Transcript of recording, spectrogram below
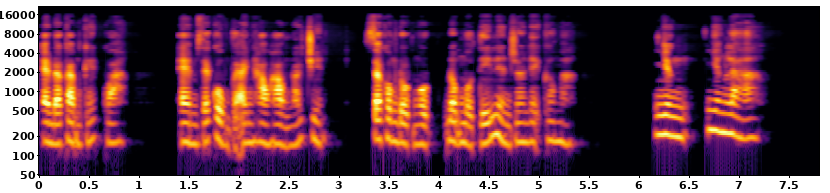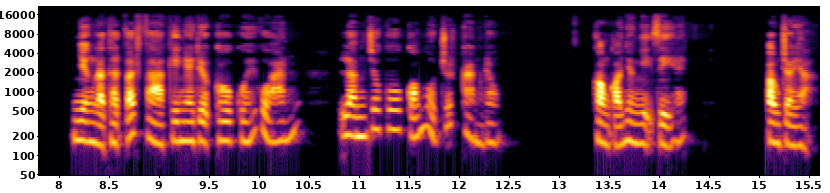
Em đã cam kết qua. Em sẽ cùng với anh Hào Hào nói chuyện. Sẽ không đột ngột động một tí liền rơi lệ cơ mà. Nhưng, nhưng là... Nhưng là thật vất vả khi nghe được câu cuối của hắn, làm cho cô có một chút cảm động. Không có nhưng nhị gì hết. Ông trời ạ,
